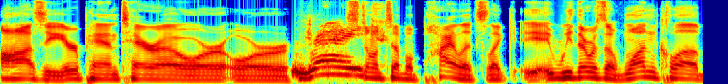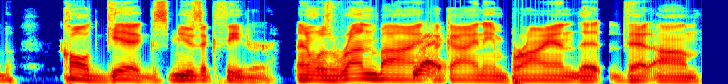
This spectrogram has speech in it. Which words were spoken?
Ozzy or Pantera or or Right. Stone Temple Pilots. Like it- we there was a one club called Gigs Music Theater, and it was run by a guy named Brian. That that um.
